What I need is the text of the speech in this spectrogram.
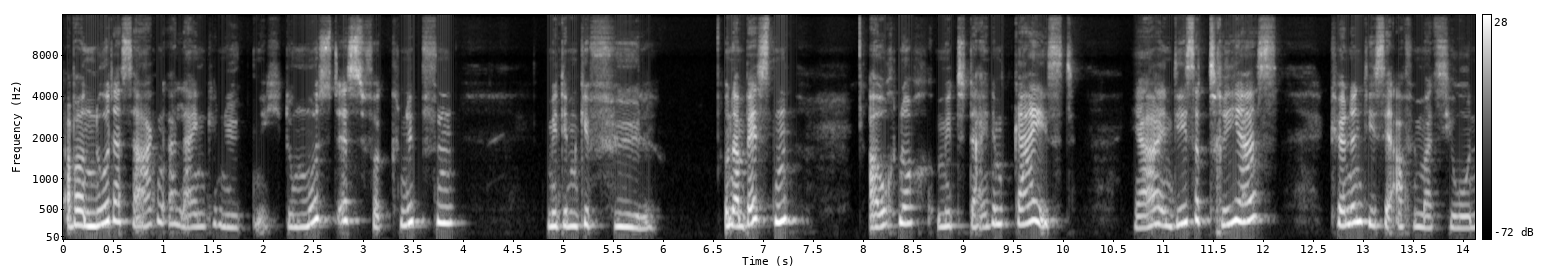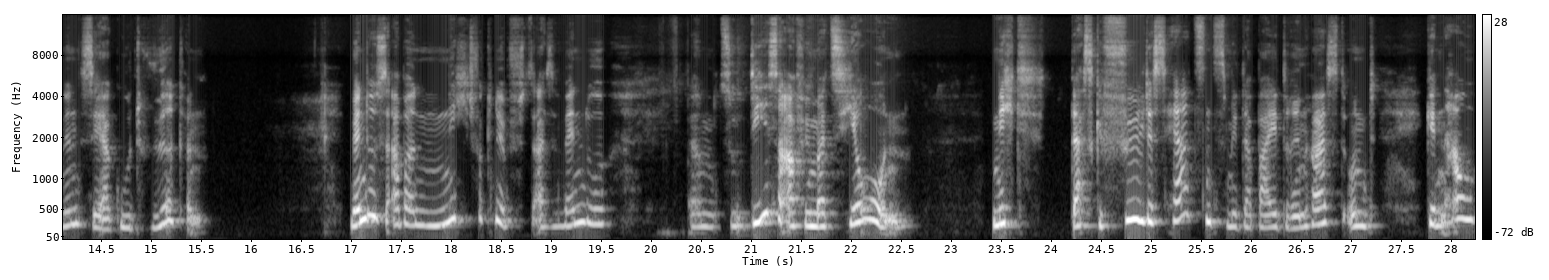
aber nur das Sagen allein genügt nicht. Du musst es verknüpfen mit dem Gefühl. Und am besten auch noch mit deinem Geist. Ja, in dieser Trias können diese Affirmationen sehr gut wirken. Wenn du es aber nicht verknüpfst, also wenn du ähm, zu dieser Affirmation nicht das Gefühl des Herzens mit dabei drin hast und genau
